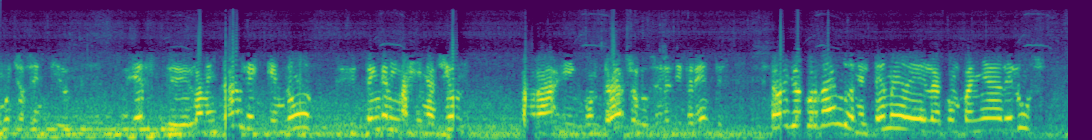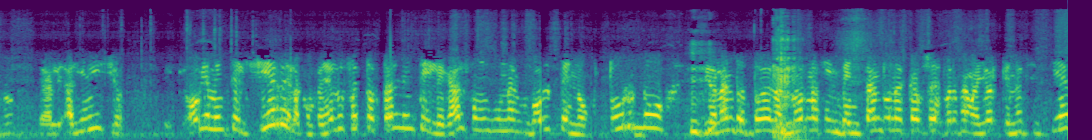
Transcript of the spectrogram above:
muchos sentidos. Es eh, lamentable que no tengan imaginación para encontrar soluciones diferentes. Estaba yo acordando en el tema de la compañía de luz, al, inicio. Obviamente el cierre de la compañía de luz fue totalmente ilegal, fue un, golpe nocturno, violando todas las normas, inventando una causa de fuerza mayor que no existía.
